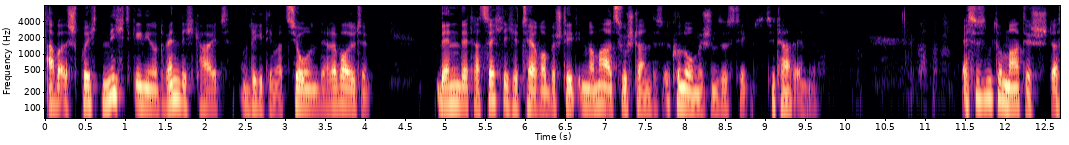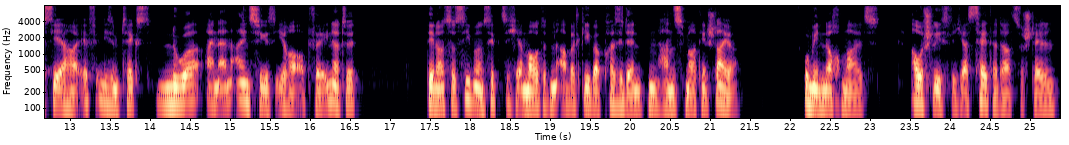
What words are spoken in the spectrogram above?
aber es spricht nicht gegen die Notwendigkeit und Legitimation der Revolte. Denn der tatsächliche Terror besteht im Normalzustand des ökonomischen Systems. Zitat Ende. Es ist symptomatisch, dass die RAF in diesem Text nur an ein einziges ihrer Opfer erinnerte, den 1977 ermordeten Arbeitgeberpräsidenten Hans-Martin Schleyer, um ihn nochmals ausschließlich als Täter darzustellen,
